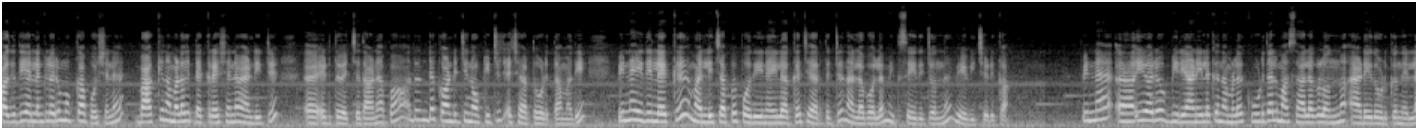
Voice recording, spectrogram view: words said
പകുതി അല്ലെങ്കിൽ ഒരു മുക്കാ പോർഷന് ബാക്കി നമ്മൾ ഡെക്കറേഷന് വേണ്ടിയിട്ട് എടുത്ത് വെച്ചതാണ്. അപ്പോൾ അതിന്റെ ക്വാണ്ടിറ്റി നോക്കിയിട്ട് ചേർത്ത് കൊടുത്താൽ മതി. പിന്നെ ഇതിലേക്ക് മല്ലിച്ചപ്പ് പൊതിനയിലൊക്കെ ചേർത്തിട്ട് നല്ലപോലെ മിക്സ് ചെയ്തിട്ടൊന്ന് വേവിച്ചെടുക്കുക. പിന്നെ ഈ ഒരു ബിരിയാണിയിലേക്ക് നമ്മൾ കൂടുതൽ മസാലകളൊന്നും ആഡ് ചെയ്ത് കൊടുക്കുന്നില്ല.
